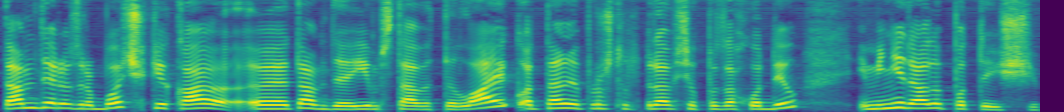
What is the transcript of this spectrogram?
там, де розробники, ка- е, там, де їм ставити лайк, от там я просто туди все позаходив і мені дали по тисячі.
